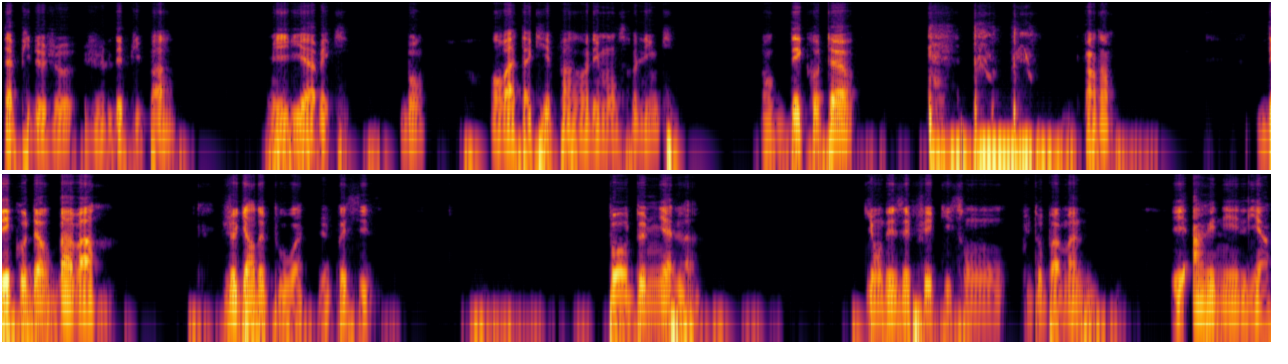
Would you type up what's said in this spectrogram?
tapis de jeu, je le déplie pas, mais il y est avec. Bon, on va attaquer par les monstres Link. Donc décodeur... Pardon. Décodeur bavard. Je garde tout, je précise. Peau de miel. Qui ont des effets qui sont plutôt pas mal. Et araignée lien.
